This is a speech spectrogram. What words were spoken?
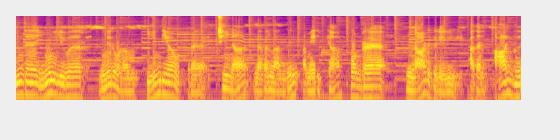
இந்த யூனிலிவர் நிறுவனம் இந்தியா உட்பட சீனா நெதர்லாந்து அமெரிக்கா போன்ற நாடுகளில் அதன் ஆய்வு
